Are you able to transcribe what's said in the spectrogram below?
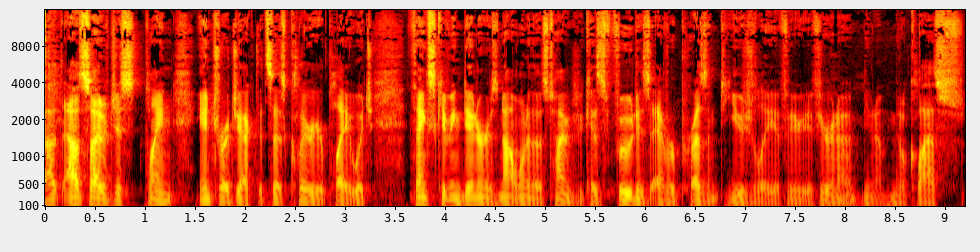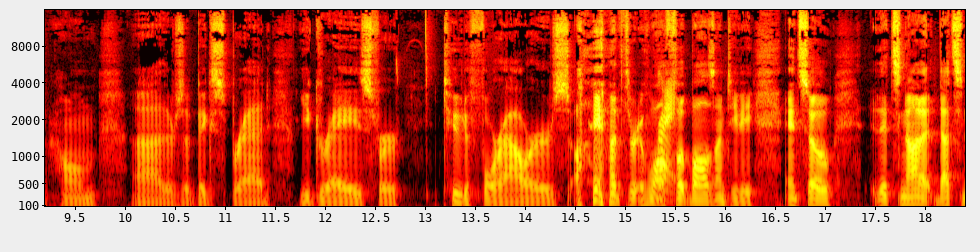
Outside of just plain introject that says clear your plate which thanksgiving dinner is not one of those times because food is ever present usually. If you're if you're in a you know middle class home uh, there's a big spread. You graze for two to four hours you know, through, while right. football's on tv and so it's not a, that's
